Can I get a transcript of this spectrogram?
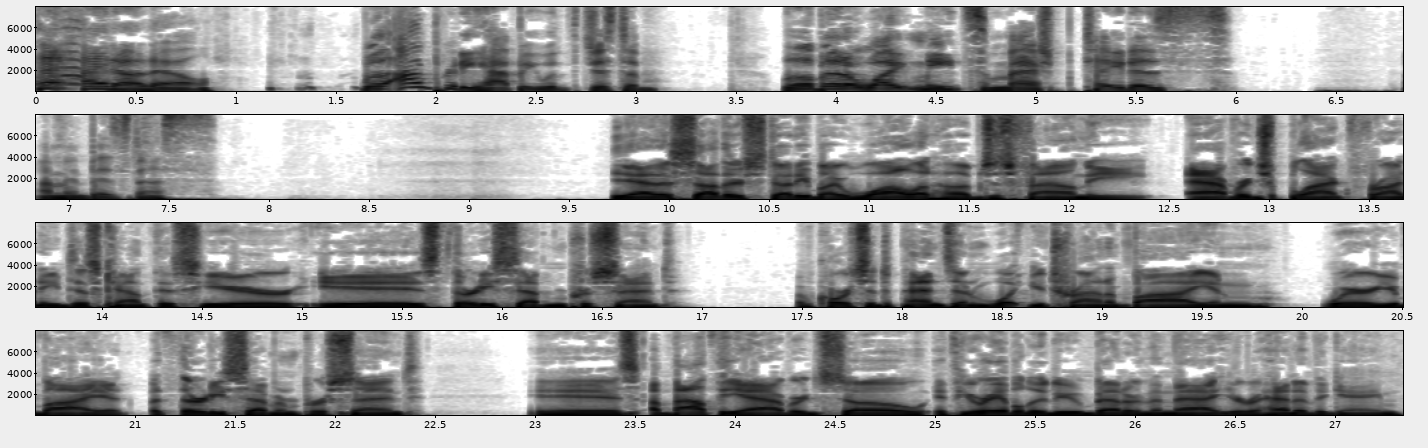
I don't know. Well, I'm pretty happy with just a little bit of white meat, some mashed potatoes. I'm in business. Yeah, this other study by Wallet Hub just found the average Black Friday discount this year is 37%. Of course, it depends on what you're trying to buy and where you buy it, but 37% is about the average. So if you're able to do better than that, you're ahead of the game.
